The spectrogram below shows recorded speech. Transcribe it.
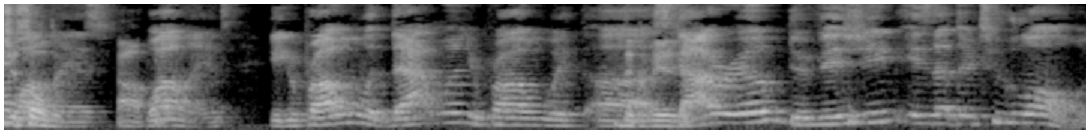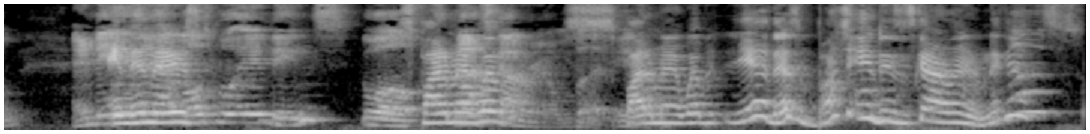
Future Wildlands. Oh. Wildlands. Your problem with that one, your problem with uh, Division. Skyrim Division is that they're too long, and then, And then there's multiple endings. Well, Spider-Man not Web, Skyrim, but Spider-Man Web. Yeah, there's a bunch of endings in Skyrim, Yeah. nigga. No, it's just one.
